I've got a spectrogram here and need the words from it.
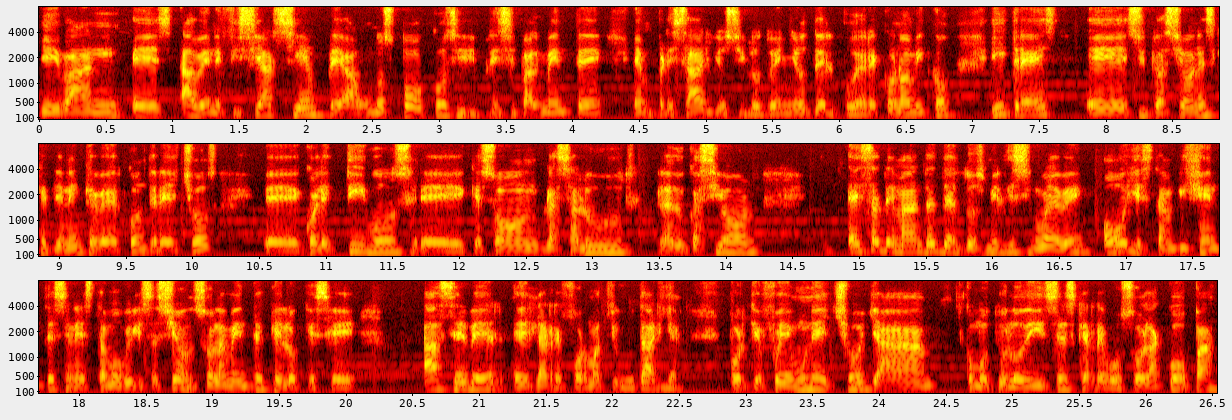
y van es a beneficiar siempre a unos pocos y principalmente empresarios y los dueños del poder económico. Y tres, eh, situaciones que tienen que ver con derechos eh, colectivos, eh, que son la salud, la educación, estas demandas del 2019 hoy están vigentes en esta movilización, solamente que lo que se hace ver es la reforma tributaria, porque fue un hecho ya, como tú lo dices, que rebosó la copa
